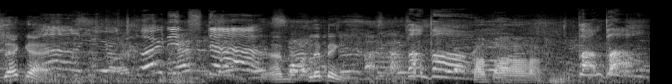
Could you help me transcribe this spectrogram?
Who's that guy? recorded stuff. I'm flipping. Bum bum. Bum, bum. Bum bum.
